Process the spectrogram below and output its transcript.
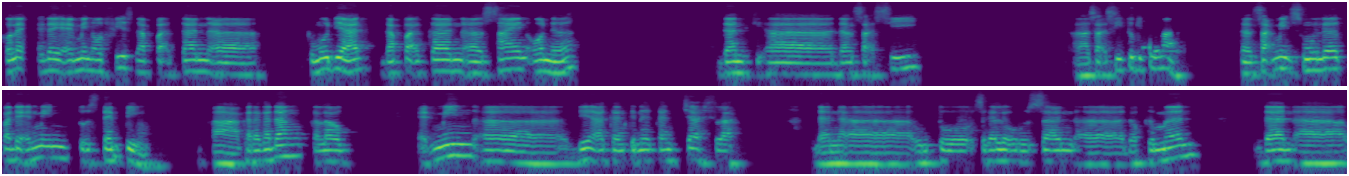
Collect dari admin office dapatkan uh, kemudian dapatkan uh, sign owner dan uh, dan saksi uh, saksi tu kita lah dan submit semula kepada admin untuk stamping. Ha, kadang-kadang kalau admin uh, dia akan kenakan charge lah dan uh, untuk segala urusan uh, dokumen dan uh,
